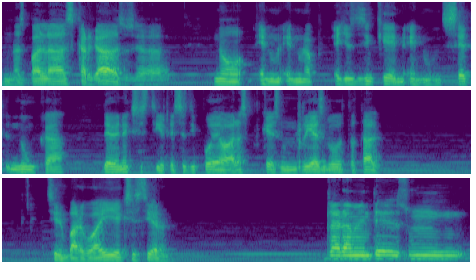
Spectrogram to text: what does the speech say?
unas balas cargadas? O sea, no, en, en una, ellos dicen que en, en un set nunca deben existir ese tipo de balas porque es un riesgo total. Sin embargo, ahí existieron. Claramente es un,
